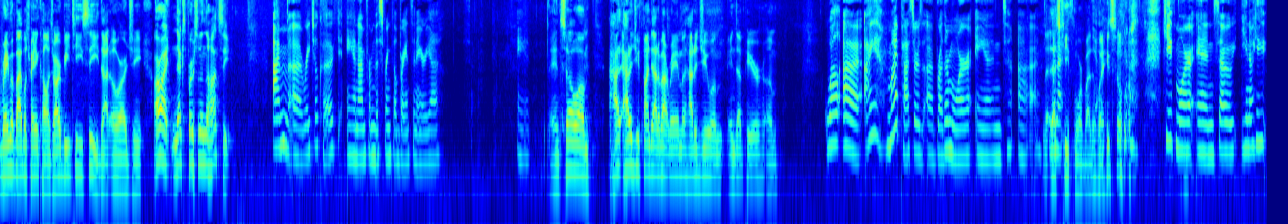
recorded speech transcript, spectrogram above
Rhema Bible Training College, rbtc.org. All right, next person in the hot seat. I'm uh, Rachel Cook, and I'm from the Springfield Branson area. So, and And so, um, how how did you find out about Rhema? How did you um end up here? Um, well, uh, I my pastor's uh, brother Moore, and uh, that's I- Keith Moore, by the yeah. way. So, Keith Moore, and so you know he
